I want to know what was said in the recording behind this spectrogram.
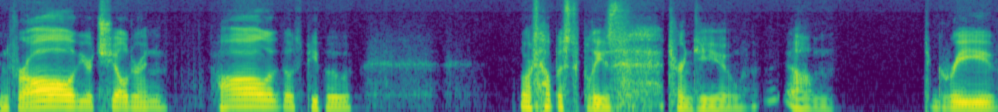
and for all of your children, all of those people who, Lord, help us to please turn to you, um, to grieve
